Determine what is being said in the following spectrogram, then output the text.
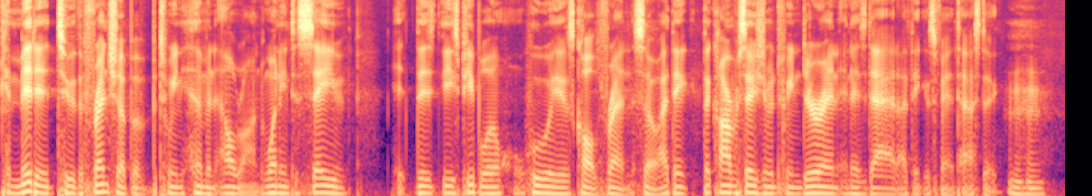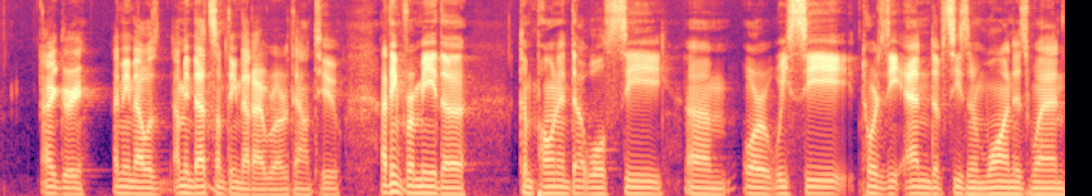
committed to the friendship of between him and Elrond, wanting to save th- these people who he is called friends. So I think the conversation between Durin and his dad, I think, is fantastic. I agree. I think that was. I mean, that's something that I wrote down too. I think for me, the component that we'll see, um, or we see towards the end of season one, is when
